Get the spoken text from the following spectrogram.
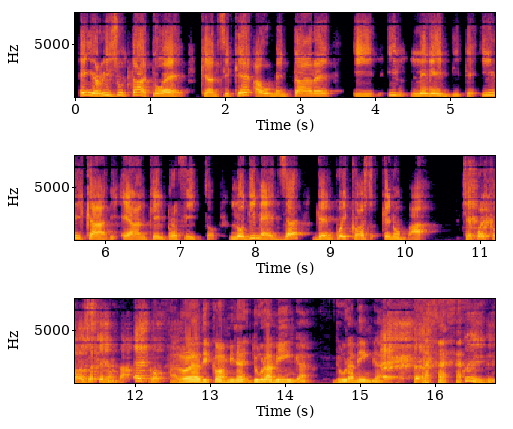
e il risultato è che anziché aumentare i, i, le vendite, i ricavi e anche il profitto lo dimezza, gen qualcosa che non va, c'è qualcosa che non va. Ecco. Allora dico dura minga, dura minga. Quindi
